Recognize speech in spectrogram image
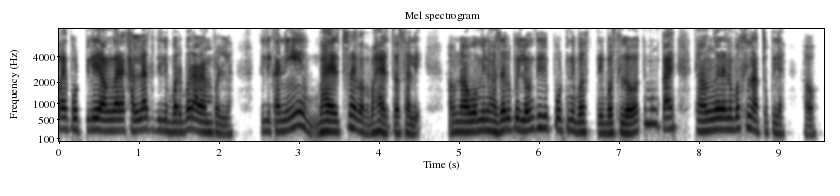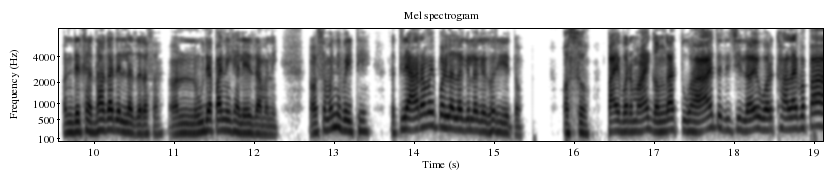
पाय पोट्टीले अंगारा खाल्ला तर तिला बरोबर आराम पडला. तिले का नाही बाहेरच आहे बाबा बाहेरचं साले अहो नाव मी हजार रुपये लावून तिथे पोटने बसते बसलं तर मग काय? त्या अंगाऱ्यानं बसलं ना चुकल्या. हो आणि देठा धागा दिला जरासा. आणि उद्या पाणी घ्यायला जा म्हणे. असं म्हणे बाई ते. तर तिला आरामही पडला लगे लगे घरी येतं. असं. पाय बरं माय गंगा तू हाय तर तिची लय वर खालाय बापा.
